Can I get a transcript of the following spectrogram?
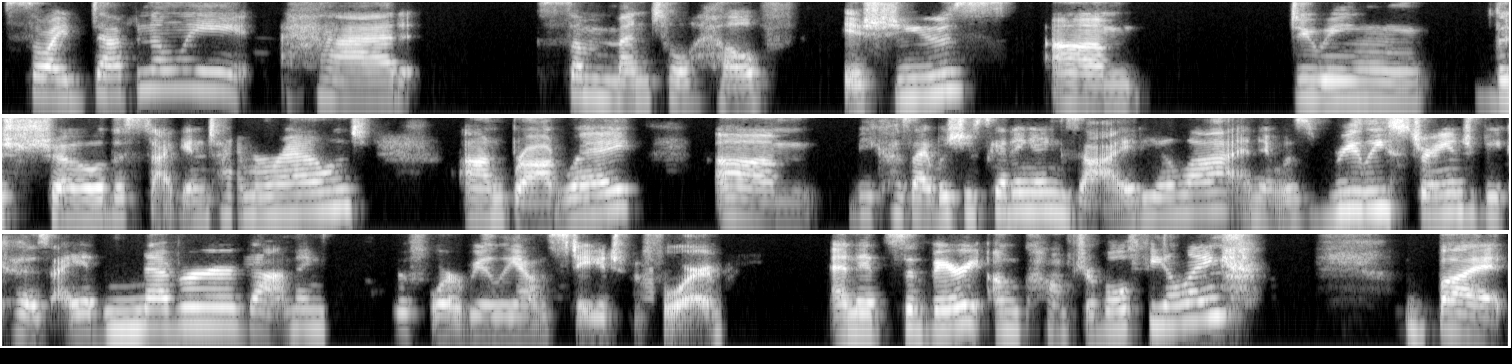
so I definitely had some mental health issues um, doing the show the second time around on Broadway um, because I was just getting anxiety a lot. And it was really strange because I had never gotten anxiety before, really on stage before. And it's a very uncomfortable feeling. but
